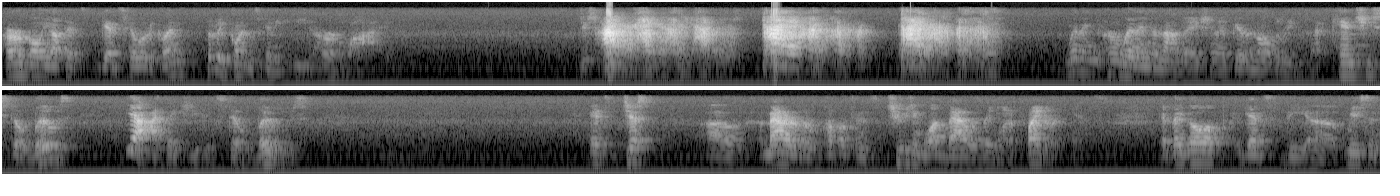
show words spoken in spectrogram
her going up against Hillary Clinton, Hillary Clinton's going to eat her alive. Just winning her winning the nomination. I've given all the reasons that. Can she still lose? Yeah, I think she could still lose. It's just uh, a matter of the Republicans choosing what battles they want to fight her against. If they go up against the uh, recent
